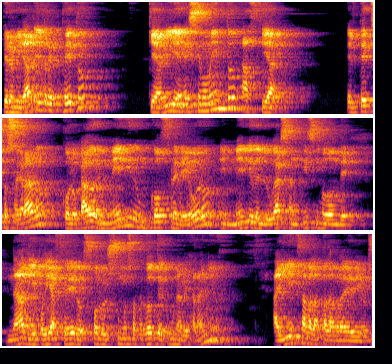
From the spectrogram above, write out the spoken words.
Pero mirad el respeto que había en ese momento hacia el texto sagrado, colocado en medio de un cofre de oro, en medio del lugar santísimo donde nadie podía acceder o solo el sumo sacerdote una vez al año. Allí estaba la palabra de Dios.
